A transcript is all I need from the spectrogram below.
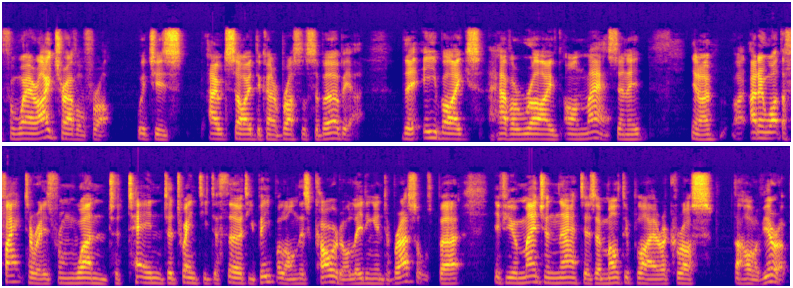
from where I travel from, which is outside the kind of Brussels suburbia, the e bikes have arrived en masse. And it, you know, I don't know what the factor is from one to 10 to 20 to 30 people on this corridor leading into Brussels. But if you imagine that as a multiplier across the whole of Europe,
